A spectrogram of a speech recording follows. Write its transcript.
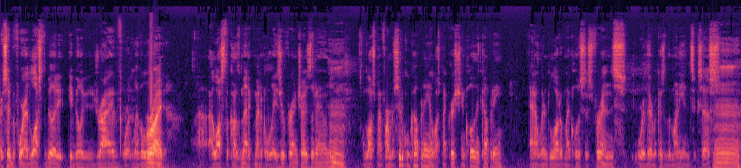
I said before I'd lost the ability the ability to drive or alone. Right. Uh, I lost the cosmetic medical laser franchise that I owned. Mm. I lost my pharmaceutical company. I lost my Christian clothing company, and I learned a lot of my closest friends were there because of the money and success. Mm.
